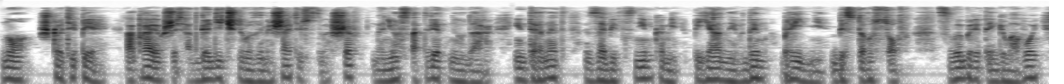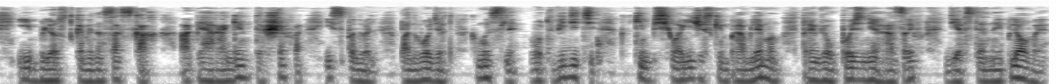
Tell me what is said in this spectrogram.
Но что теперь? Оправившись от годичного замешательства, шеф нанес ответный удар. Интернет забит снимками пьяный в дым бредни, без трусов, с выбритой головой и блестками на сосках, а пиар-агенты шефа исподволь подводят к мысли, вот видите, каким психологическим проблемам привел поздний разрыв девственной плевы.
